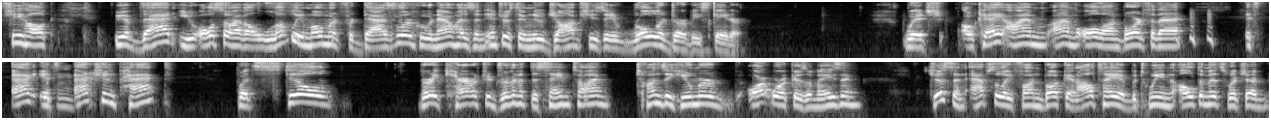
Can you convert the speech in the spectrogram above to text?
She Hulk, you have that. You also have a lovely moment for Dazzler, who now has an interesting new job. She's a roller derby skater. Which okay, I'm I'm all on board for that. it's ac- it's action packed, but still very character driven at the same time. Tons of humor. Artwork is amazing. Just an absolutely fun book. And I'll tell you, between Ultimates, which I've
